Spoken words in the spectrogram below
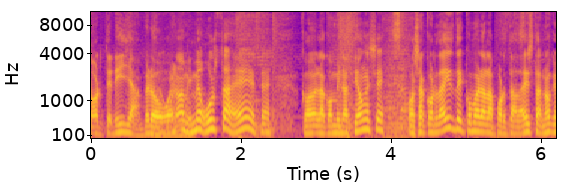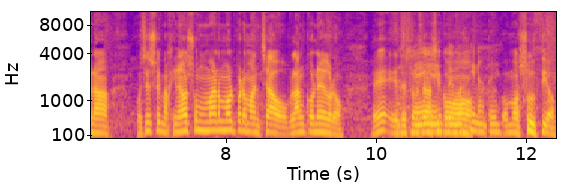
horterilla. Pero, bueno, a mí me gusta, ¿eh? Este- con la combinación ese... ¿Os acordáis de cómo era la portada esta, no? Que era, pues eso, imaginaos un mármol pero manchado, blanco-negro. ¿eh? de estos que están así como, como sucio.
